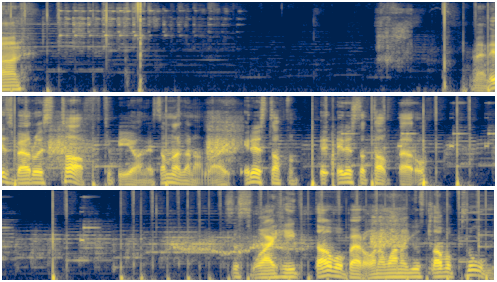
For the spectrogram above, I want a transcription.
On. Man, this battle is tough, to be honest. I'm not gonna lie. It is tough. It, it is a tough battle. This is why I hate double battle and I want to use lava plume.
